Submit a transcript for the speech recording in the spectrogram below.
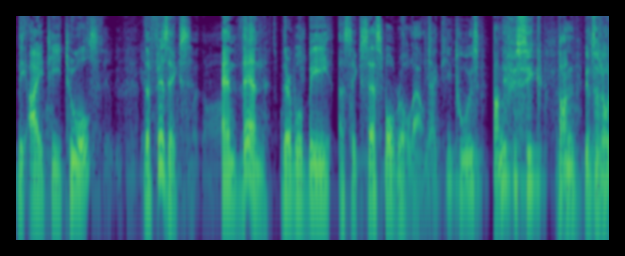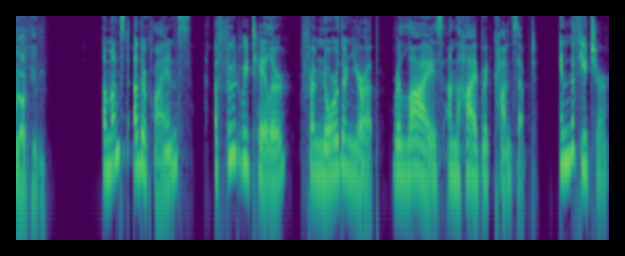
the IT tools, the physics, and then there will be a successful rollout. IT-Tools, dann die Physik, dann wird es Rollout geben. Amongst other clients, a food retailer from Northern Europe relies on the hybrid concept. In the future,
